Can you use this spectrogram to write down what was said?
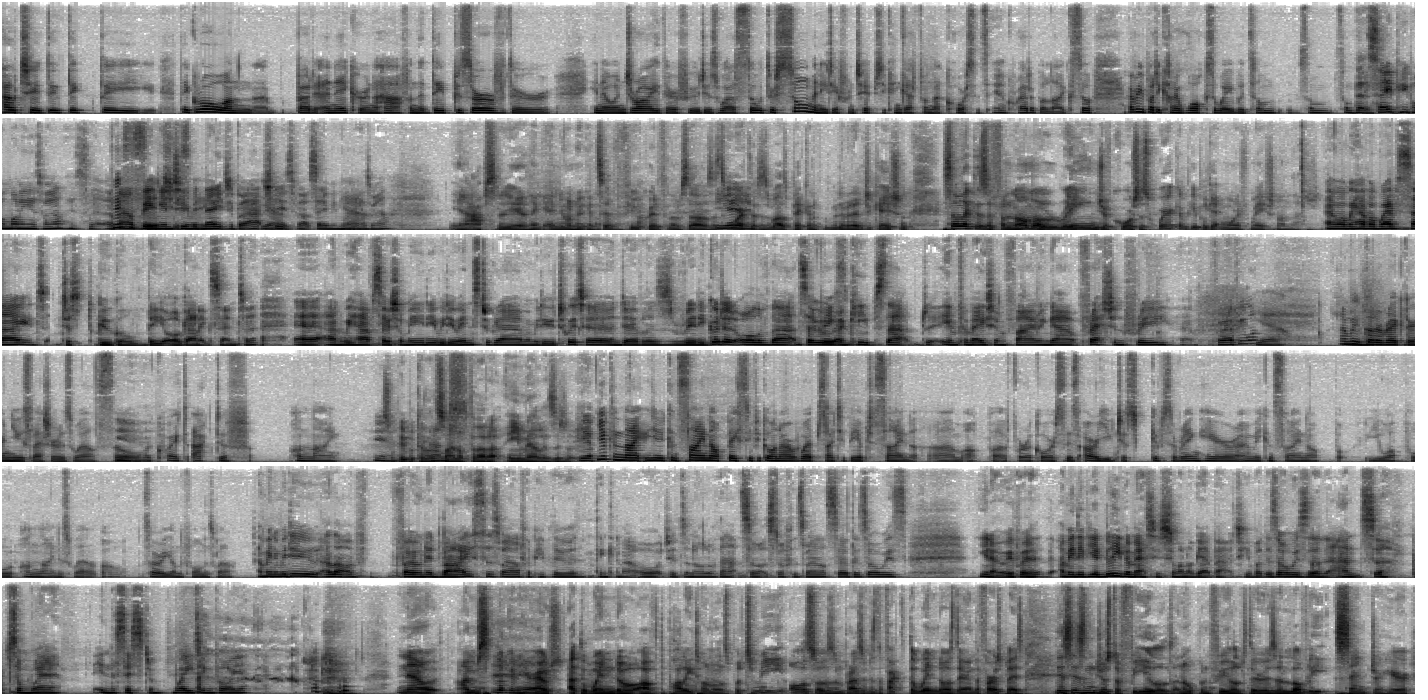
how to they they they, they grow on about an acre and a half, and that they preserve their, you know, and dry their food as well. So there's so many different tips you can get from that course. It's incredible. Like so, everybody kind of walks away with some some something. that save people money as well. It's uh, about being it, in tune with nature, but actually Yeah. it's about saving money Yeah. as well. Yeah, absolutely. I think anyone who can save a few quid for themselves, it's Yeah. worth it as well as picking up a bit of an education. It sounds like there's a phenomenal range of courses. Where can people get more information on that? Uh, well, we have a website. Just Google the Organic Centre, uh, and we have social media. We do Instagram and we do Twitter, and Dervla's really good at all of that. So Thanks. and keeps that information firing out, fresh and free uh, for everyone. Yeah, and we've got a regular newsletter as well. So Yeah. we're quite active online. Yeah. So people can And- sign up for that uh, email, is it? Yep. You can you can sign up basically if you go on our website you'll be able to sign um, up uh, for our courses or you just give us a ring here and we can sign up you up online as well. Oh, sorry, on the phone as well. I mean, we do a lot of phone advice as well for people who are thinking about orchards and all of that sort of stuff as well. So there's always, you know, if we I mean, if you leave a message, someone will get back to you. But there's always an answer somewhere in the system waiting for you. Now, I'm looking here out at the window of the polytunnels, but to me, also as impressive is the fact that the window is there in the first place. This isn't just a field, an open field. There is a lovely centre here.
